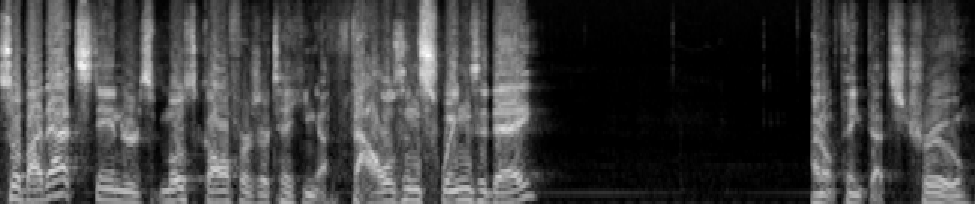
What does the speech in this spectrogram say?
So by that standards, most golfers are taking a thousand swings a day. I don't think that's true.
